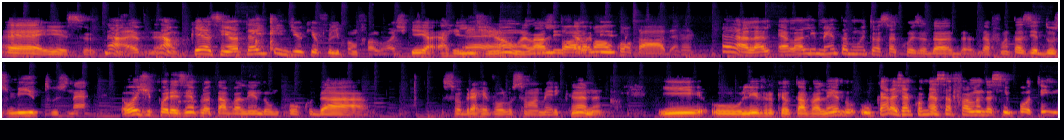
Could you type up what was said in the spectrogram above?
É, isso. Não, é, não, porque assim, eu até entendi o que o Filipão falou. Acho que a, a religião, é, ela. História ela mal me... contada, né? É, ela, ela, alimenta muito essa coisa da, da, da, fantasia, dos mitos, né? Hoje, por exemplo, eu estava lendo um pouco da, sobre a Revolução Americana e o livro que eu estava lendo, o cara já começa falando assim, pô, tem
